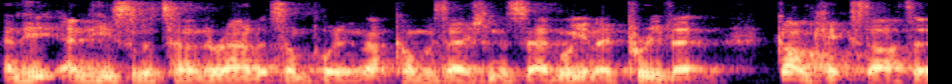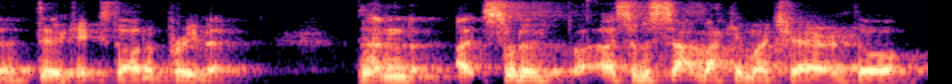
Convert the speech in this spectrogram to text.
And he and he sort of turned around at some point in that conversation and said, "Well, you know, prove it. Go on Kickstarter, do a Kickstarter, prove it." And I sort of I sort of sat back in my chair and thought,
